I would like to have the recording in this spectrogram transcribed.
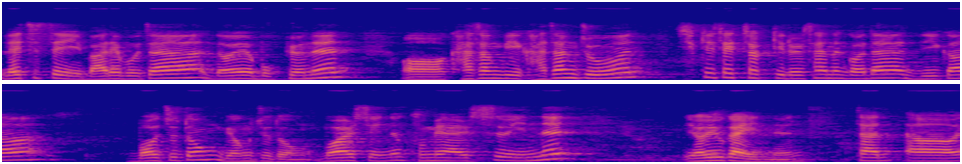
Let's say 말해보자. 너의 목표는 어, 가성비 가장 좋은 식기세척기를 사는 거다. 네가 뭐주동, 명주동 뭐 할 수 있는 구매할 수 있는 여유가 있는 자, 어,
